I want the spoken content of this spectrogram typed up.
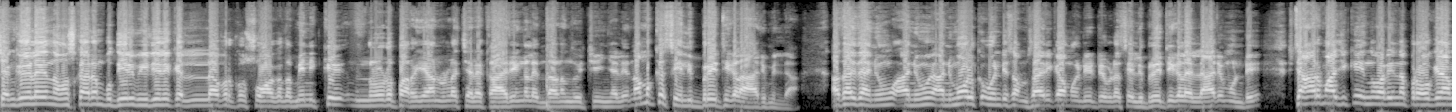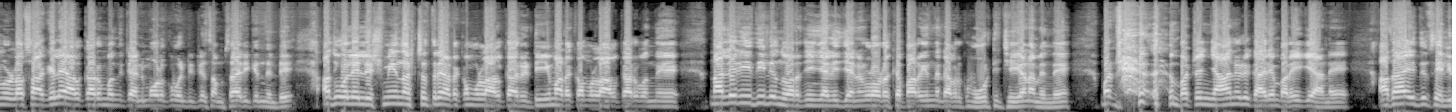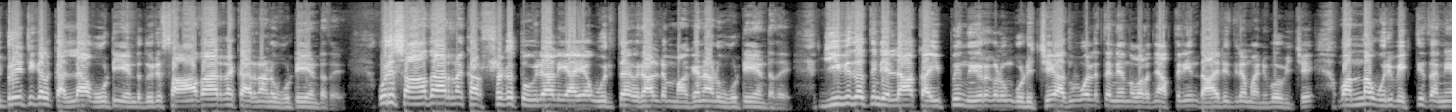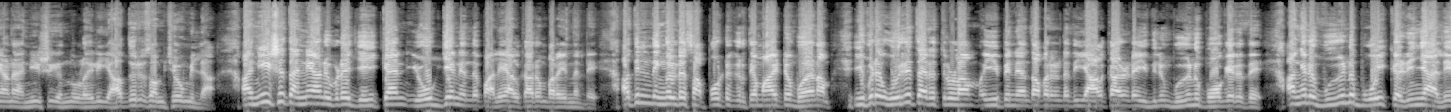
ചെങ്കുകളെ നമസ്കാരം. പുതിയൊരു വീഡിയോയിലേക്ക് എല്ലാവർക്കും സ്വാഗതം. എനിക്ക് നിങ്ങളോട് പറയാനുള്ള ചില കാര്യങ്ങൾ എന്താണെന്ന് വെച്ച് കഴിഞ്ഞാൽ നമുക്ക് സെലിബ്രിറ്റികൾ ആരുമില്ല. അതായത് അനു അനു അനുമോൾക്ക് വേണ്ടി സംസാരിക്കാൻ വേണ്ടിയിട്ട് ഇവിടെ സെലിബ്രിറ്റികൾ എല്ലാവരും ഉണ്ട്. സ്റ്റാർ മാജിക് എന്ന് പറയുന്ന പ്രോഗ്രാമുള്ള സകല ആൾക്കാരും വന്നിട്ട് അനുമോൾക്ക് വേണ്ടിയിട്ട് സംസാരിക്കുന്നുണ്ട്. അതുപോലെ ലക്ഷ്മി നക്ഷത്ര അടക്കമുള്ള ആൾക്കാർ ടീം അടക്കമുള്ള ആൾക്കാർ വന്ന് നല്ല രീതിയിൽ എന്ന് പറഞ്ഞു കഴിഞ്ഞാൽ ജനങ്ങളോടൊക്കെ പറയുന്നുണ്ട് അവർക്ക് വോട്ട് ചെയ്യണമെന്ന്. പക്ഷേ പക്ഷേ ഞാനൊരു കാര്യം പറയുകയാണ്. അതായത് സെലിബ്രിറ്റികൾക്കല്ല വോട്ട് ചെയ്യേണ്ടത്. ഒരു സാധാരണക്കാരനാണ് വോട്ട് ചെയ്യേണ്ടത്. ഒരു സാധാരണ കർഷക തൊഴിലാളിയായ ഒരുത്ത ഒരാളുടെ മകനാണ് വോട്ട് ചെയ്യേണ്ടത്. ജീവിതത്തിന്റെ എല്ലാ കയ്പ് നീറുകളും കുടിച്ച് അതുപോലെ തന്നെ എന്ന് പറഞ്ഞാൽ അത്രയും ദാരിദ്ര്യം അനുഭവിച്ച് വന്ന ഒരു വ്യക്തി തന്നെയാണ് അനീഷ് എന്നുള്ളതിൽ യാതൊരു സംശയവുമില്ല. അനീഷ് തന്നെയാണ് ഇവിടെ ജയിക്കാൻ യോഗ്യൻ എന്ന് പല ആൾക്കാരും പറയുന്നുണ്ട്. അതിന് നിങ്ങളുടെ സപ്പോർട്ട് കൃത്യമായിട്ടും വേണം. ഇവിടെ ഒരു തരത്തിലുള്ള ഈ പിന്നെ എന്താ പറയേണ്ടത്? ഈ ആൾക്കാരുടെ ഇതിലും വീണ് പോകരുത്. അങ്ങനെ വീണ് പോയി കഴിഞ്ഞാൽ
